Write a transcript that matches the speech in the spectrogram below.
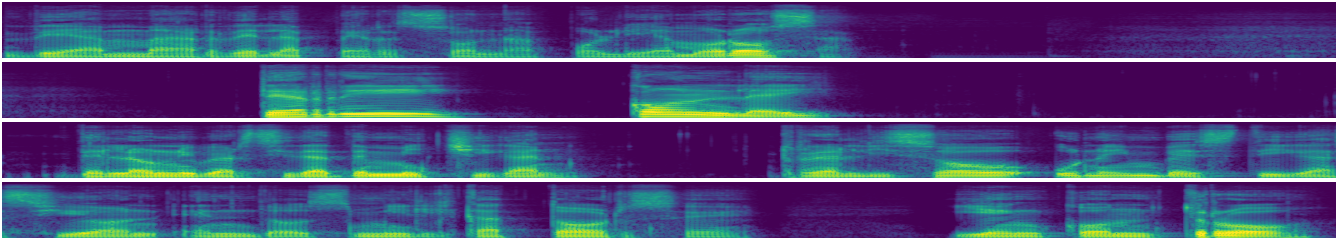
de amar de la persona poliamorosa. Terry Conley, de la Universidad de Michigan, realizó una investigación en 2014 y encontró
